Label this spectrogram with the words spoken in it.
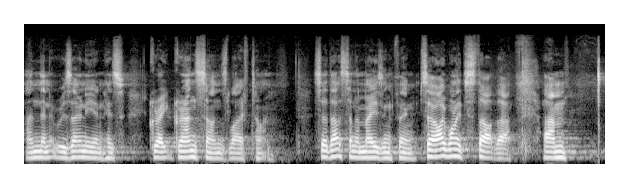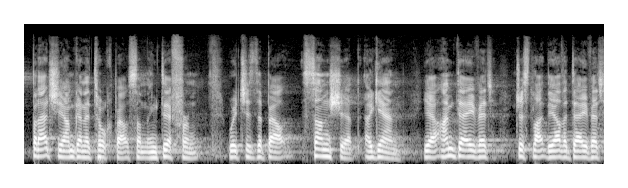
And then it was only in his great grandson's lifetime. So that's an amazing thing. So I wanted to start there. Um, but actually, I'm going to talk about something different, which is about sonship again. Yeah, I'm David, just like the other David.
